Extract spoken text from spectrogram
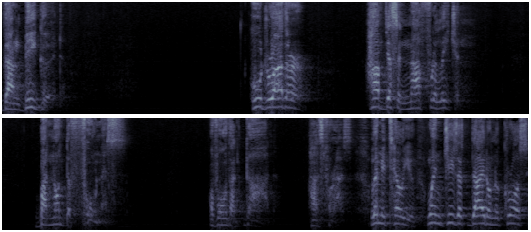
than be good, who'd rather have just enough religion but not the fullness of all that God has for us. Let me tell you, when Jesus died on the cross,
